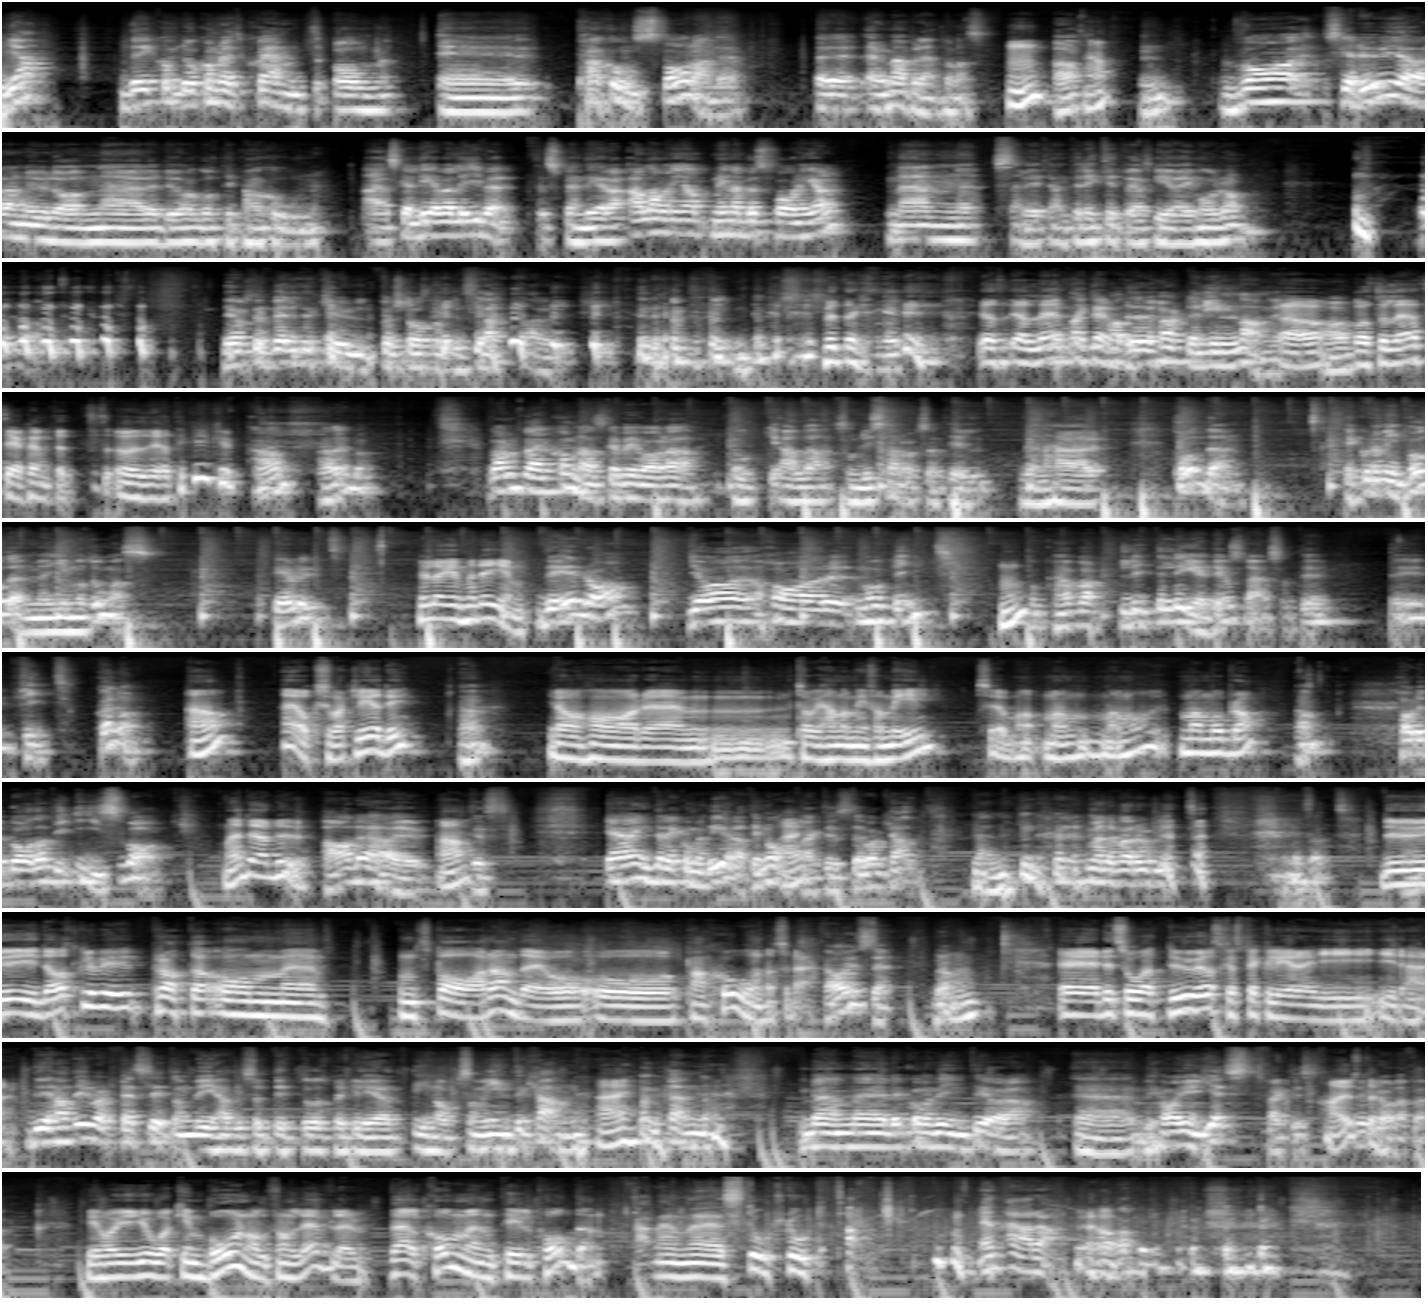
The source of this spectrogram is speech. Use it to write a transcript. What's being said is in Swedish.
Ja, kom, då kommer ett skämt om eh, pensionssparande. Är, är du med på den Thomas? Mm. Ja. Ja. Mm. Vad ska du göra nu då när du har gått i pension? Ja, Jag ska leva livet, spendera alla mina, mina besparingar. Men sen vet jag inte riktigt vad jag ska göra imorgon. Det är också väldigt kul förstås att du skrattar. Vänta, jag, jag Jag läser hade skämtet. du hört den innan? Ja, och så läser jag skämtet. Och jag tycker det är kul. Ja, ja, det är bra. Varmt välkomna ska vi vara och alla som lyssnar också till den här podden. Ekonomipodden med Jim och Thomas. Trevligt. Hur är läget med dig Jim? Det är bra. Jag har mått fint Mm. och har varit lite ledig och sådär så det, det är fint. Själv då? Ja, jag har också varit ledig. Ja. Jag har ehm, tagit hand om min familj. Så jag, man, man, man, mår, man mår bra. Ja. Har du badat i isvak? Nej, det har du. Ja, det har jag ju Ja. faktiskt. Jag har inte rekommenderat till någon Nej. faktiskt. Det var kallt. Men, men det var roligt. Du, idag skulle vi prata om, eh, om sparande och, och pension och sådär. Ja, just det. Bra. Mm. Är det så att du och jag ska spekulera i, i det här? Det hade ju varit festligt om vi hade suttit och spekulerat i något som vi inte kan. Nej. Men, men eh, det kommer vi inte göra. Eh, Vi har ju en gäst faktiskt. Ja, just det är vi glada för. Vi har ju Joakim Bornold från Levler. Välkommen till podden. Ja, men eh, stort, stort tack. En ära. Ja.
